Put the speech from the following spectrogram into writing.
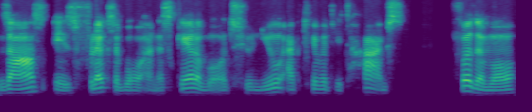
Thus, is flexible and scalable to new activity types. Furthermore,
